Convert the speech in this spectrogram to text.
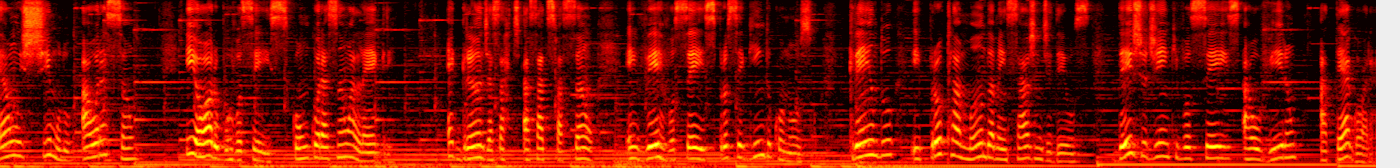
é um estímulo à oração. E oro por vocês com um coração alegre é grande a satisfação em ver vocês prosseguindo conosco, crendo e proclamando a mensagem de Deus, desde o dia em que vocês a ouviram até agora.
